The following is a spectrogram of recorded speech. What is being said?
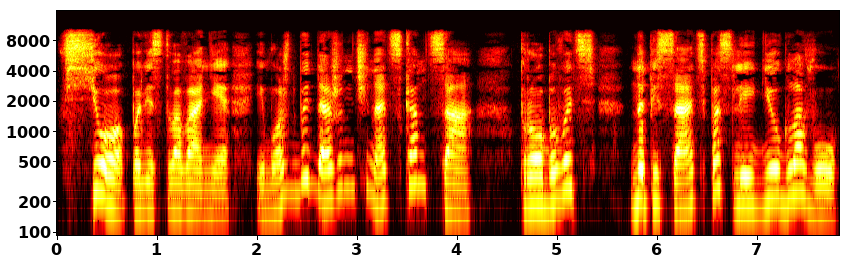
все повествование и, может быть, даже начинать с конца, пробовать написать последнюю главу.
